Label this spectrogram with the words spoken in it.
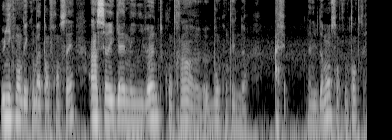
uniquement des combattants français, un Cyril Gain main event contre un euh, bon contender. Bien évidemment, on s'en contenterait.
